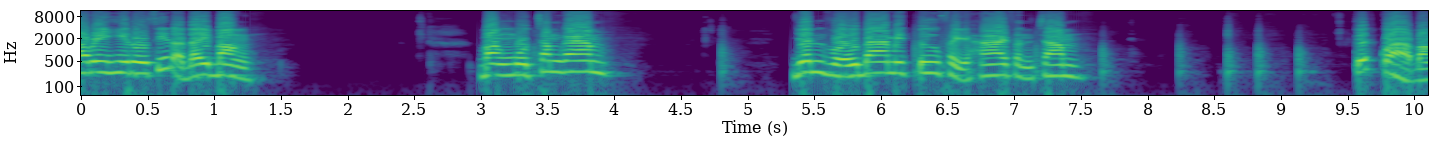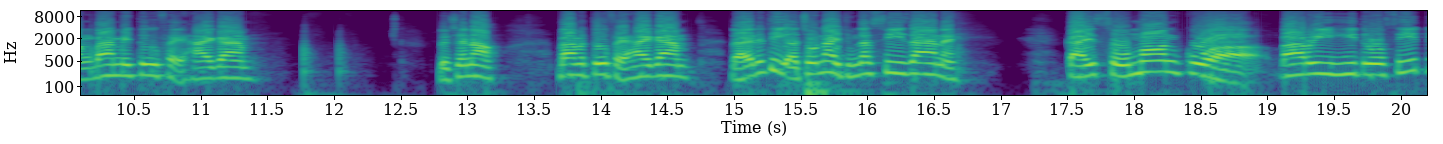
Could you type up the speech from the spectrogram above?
Bari hydroxit ở đây bằng bằng 100g nhân với 34,2%. Kết quả bằng 34,2g. Được chưa nào? 34,2g. Đấy, thì ở chỗ này chúng ta suy ra này. Cái số mol của bari hydroxit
